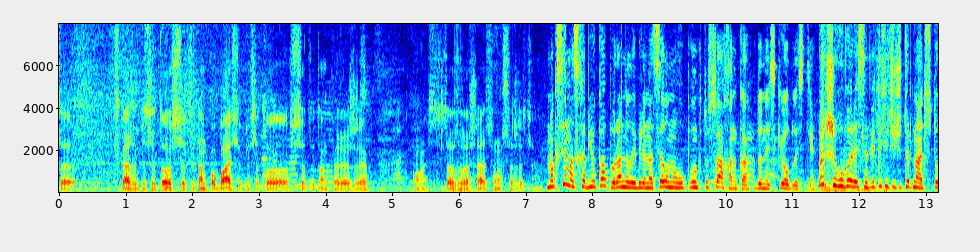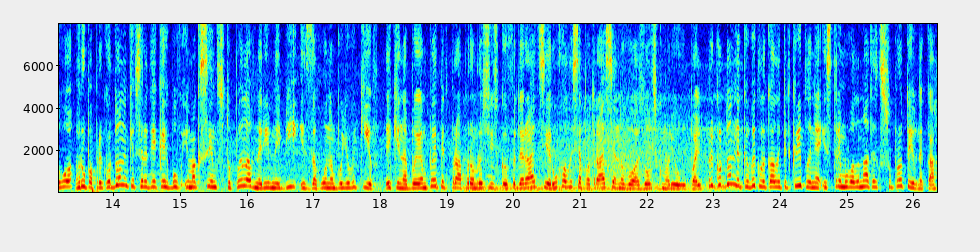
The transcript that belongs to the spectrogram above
Це, скажімо, після того, що ти там побачив, після того, що ти там пережив, ось, це залишається на все життя. Максима Схаб'юка поранили біля населеного пункту Саханка в Донецькій області. 1 вересня 2014-го група прикордонників, серед яких був і Максим, вступила в нерівний бій із загоном бойовиків, які на БМП під прапором Російської Федерації рухалися по трасі Новоазовськ-Маріуполь. Прикордонники викликали підкріплення і стримували натиск супротивника.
